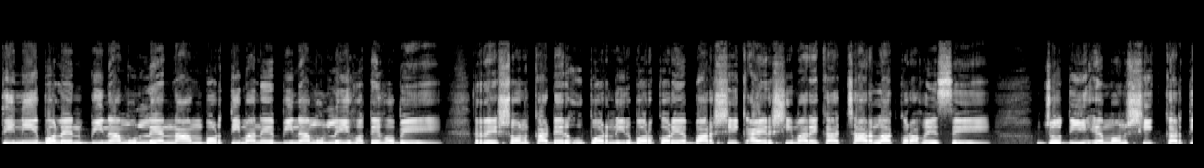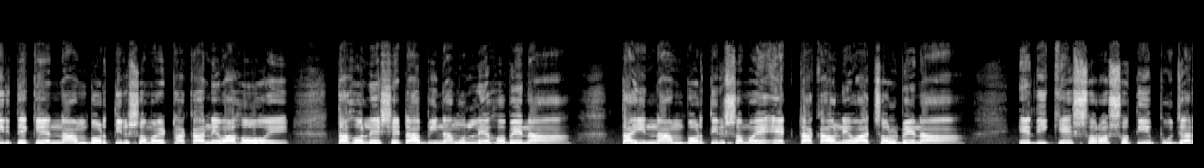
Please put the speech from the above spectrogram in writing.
তিনি বলেন, বিনামূল্যে নাম ভর্তি মানে বিনামূল্যেই হতে হবে। রেশন কার্ডের উপর নির্ভর করে বার্ষিক আয়ের সীমারেখা চার লাখ করা হয়েছে। যদি এমন শিক্ষার্থীর থেকে নাম ভর্তির সময় টাকা নেওয়া হয়, তাহলে সেটা বিনামূল্যে হবে না। তাই নাম ভর্তির সময়ে এক টাকাও নেওয়া চলবে না। এদিকে সরস্বতী পূজার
